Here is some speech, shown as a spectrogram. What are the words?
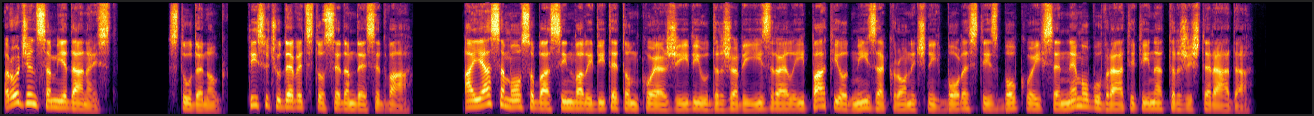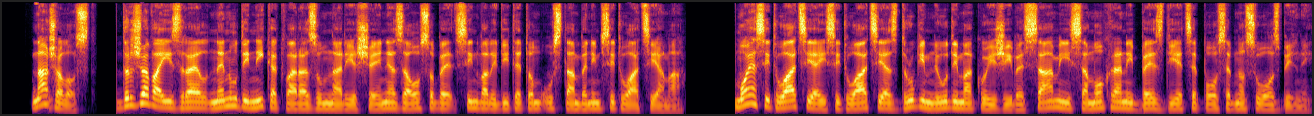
Rođen sam 11. studenog 1972. A ja sam osoba s invaliditetom koja živi u državi Izrael i pati od niza kroničnih bolesti zbog kojih se ne mogu vratiti na tržište rada. Nažalost, država Izrael ne nudi nikakva razumna rješenja za osobe s invaliditetom u stambenim situacijama. Moja situacija i situacija s drugim ljudima koji žive sami i samohrani bez djece posebno su ozbiljni,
